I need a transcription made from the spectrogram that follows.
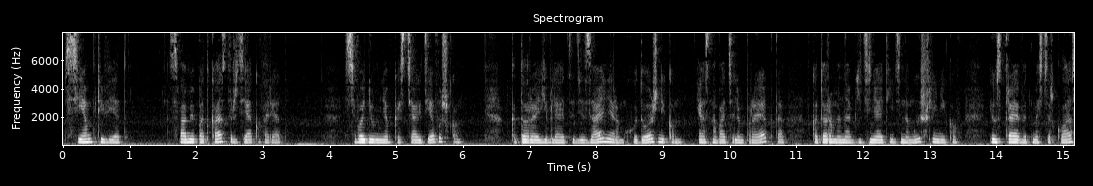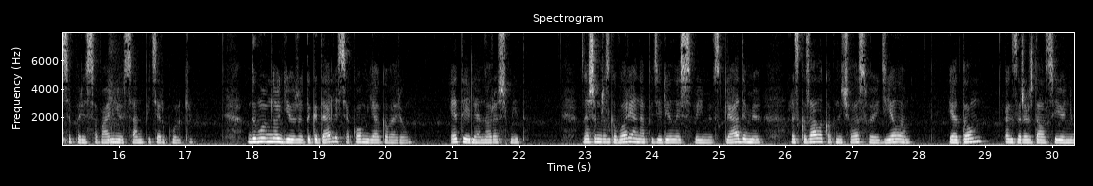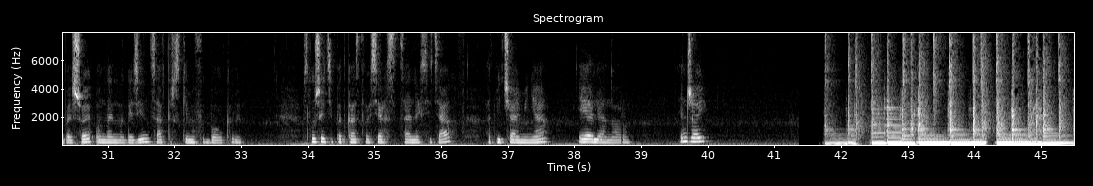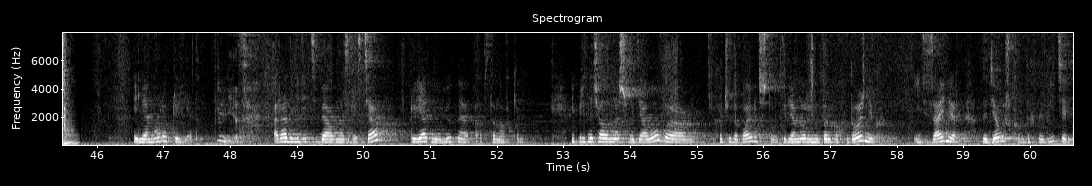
Всем привет! С вами подкаст «Друзья говорят». Сегодня у меня в гостях девушка, которая является дизайнером, художником и основателем проекта, в котором она объединяет единомышленников и устраивает мастер-классы по рисованию в Санкт-Петербурге. Думаю, многие уже догадались, о ком я говорю. Это Элеонора Шмидт. В нашем разговоре она поделилась своими взглядами, рассказала, как начала свое дело, и о том, как зарождался ее небольшой онлайн-магазин с авторскими футболками. Слушайте подкаст во всех социальных сетях, отмечая меня и Элеонору. Enjoy! Элеонора, привет! Привет! Рада видеть тебя у нас в гостях в приятной, уютной обстановке. И перед началом нашего диалога хочу добавить, что вот Элеонора не только художник, и дизайнер, но девушка-вдохновитель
